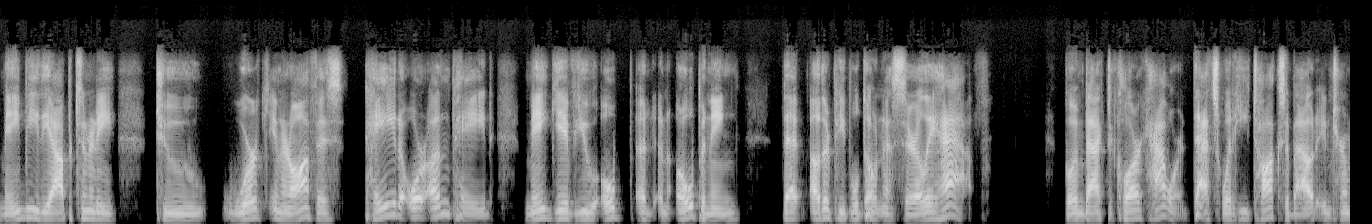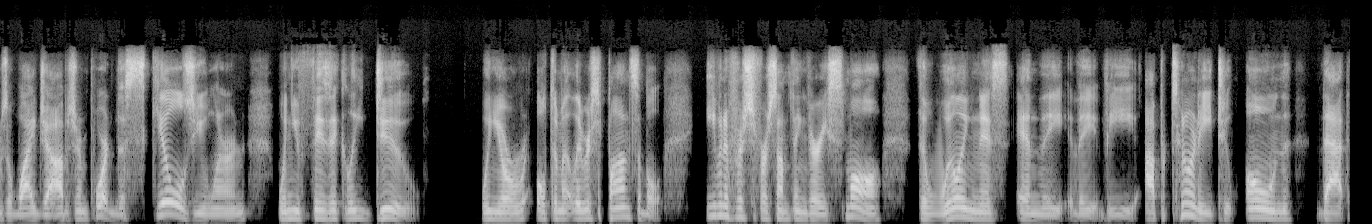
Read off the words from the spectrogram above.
Maybe the opportunity to work in an office, paid or unpaid, may give you op- an opening that other people don't necessarily have. Going back to Clark Howard, that's what he talks about in terms of why jobs are important. The skills you learn when you physically do, when you're ultimately responsible, even if it's for something very small, the willingness and the the the opportunity to own that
